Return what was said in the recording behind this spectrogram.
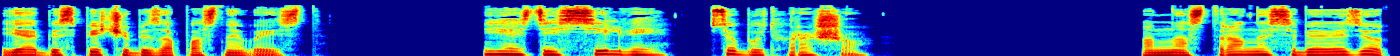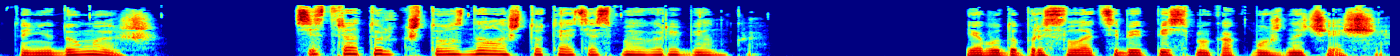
я обеспечу безопасный выезд. Я здесь с Сильвией, все будет хорошо. Она странно себя ведет, ты не думаешь? Сестра только что узнала, что ты отец моего ребенка. Я буду присылать тебе письма как можно чаще.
